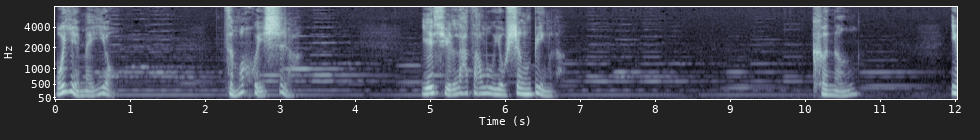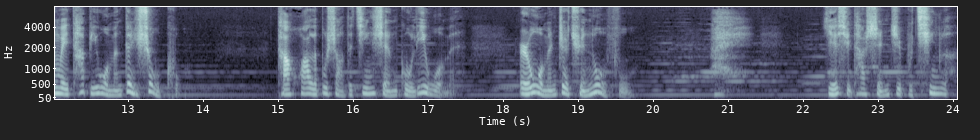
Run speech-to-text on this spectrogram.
我也没有。怎么回事啊？也许拉扎路又生病了，可能，因为他比我们更受苦，他花了不少的精神鼓励我们，而我们这群懦夫，唉，也许他神志不清了，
